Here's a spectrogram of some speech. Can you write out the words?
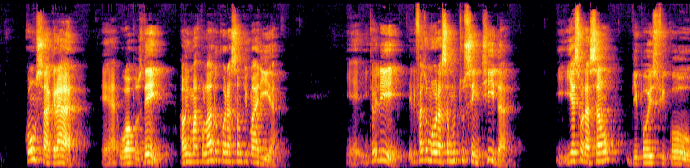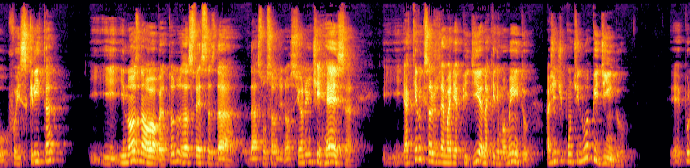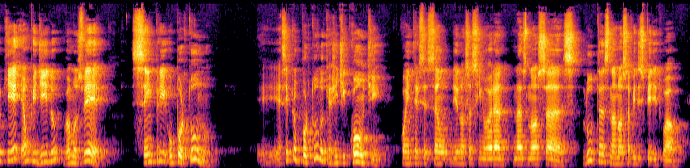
consagrar é, o Opus Dei ao Imaculado Coração de Maria. É, então ele, ele faz uma oração muito sentida e, e essa oração depois ficou foi escrita e, e, nós na obra todas as festas da, da Assunção de Nossa Senhora a gente reza e aquilo que São José Maria pedia naquele momento, a gente continua pedindo, é, porque é um pedido, vamos ver, sempre oportuno. É, é sempre oportuno que a gente conte com a intercessão de Nossa Senhora nas nossas lutas, na nossa vida espiritual.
